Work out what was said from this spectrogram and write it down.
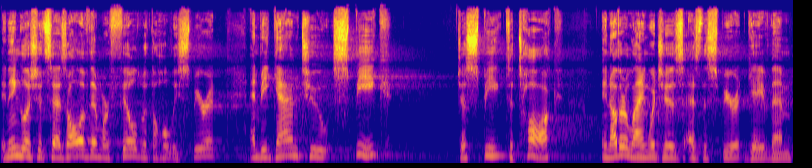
In English, it says, All of them were filled with the Holy Spirit and began to speak, just speak, to talk in other languages as the Spirit gave them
